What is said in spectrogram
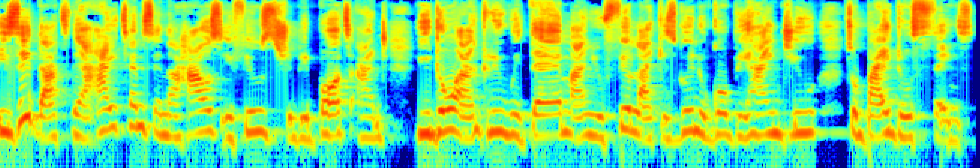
Is it that there are items in the house he feels should be bought and you don't agree with them and you feel like it's going to go behind you to buy those things?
